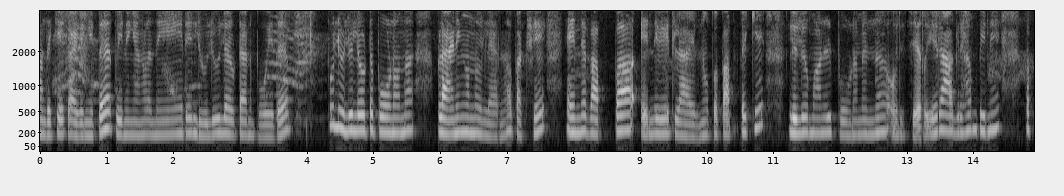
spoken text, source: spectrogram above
അതൊക്കെ കഴിഞ്ഞിട്ട് പിന്നെ ഞങ്ങൾ നേരെ ലുലുവിലോട്ടാണ് പോയത്. അപ്പോൾ ലുലുവിലോട്ട് പോകണമെന്ന് പ്ലാനിങ് ഒന്നും ഇല്ലായിരുന്നു. പക്ഷേ എന്റെ പപ്പ എന്റെ വീട്ടിലായിരുന്നു. അപ്പോൾ പപ്പയ്ക്ക് ലുലു മാളിൽ പോകണമെന്ന് ഒരു ചെറിയൊരു ആഗ്രഹം. പിന്നെ പപ്പ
